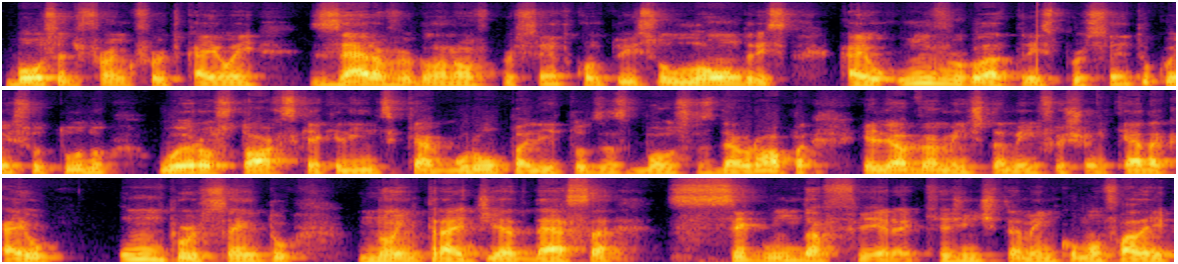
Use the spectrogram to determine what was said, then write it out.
Bolsa de Frankfurt caiu aí 0,9%, enquanto isso Londres caiu 1,3%. Com isso tudo, o Eurostox, que é aquele índice que agrupa ali todas as bolsas da Europa, ele obviamente também fechou em queda, caiu 1% no intradia dessa segunda-feira, que a gente também, como eu falei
